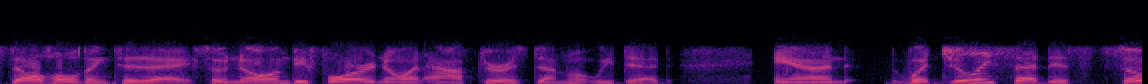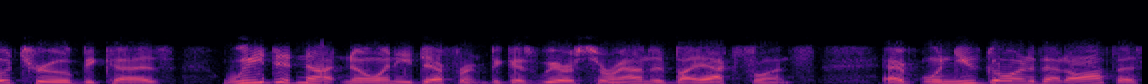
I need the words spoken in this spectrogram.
still holding today. So no one before, no one after has done what we did. And what Julie said is so true because we did not know any different because we are surrounded by excellence. When you go into that office,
